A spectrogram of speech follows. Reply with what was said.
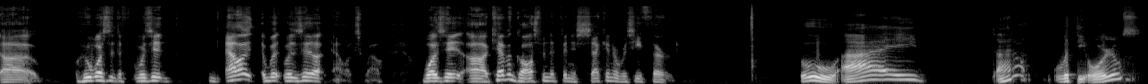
Uh, who was it? Was it Alex? Was it uh, Alex? Wow. Was it uh, Kevin Gausman that finished second, or was he third? Ooh, I I don't with the Orioles.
